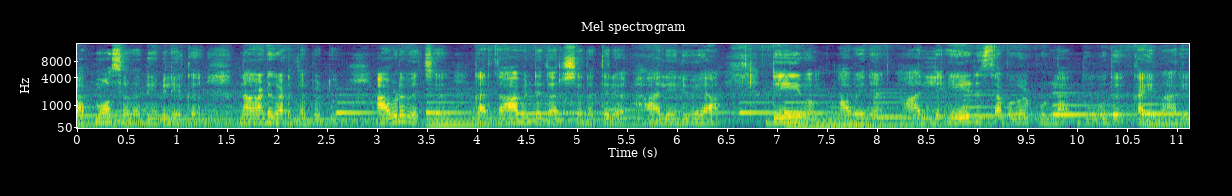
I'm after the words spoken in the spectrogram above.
പത്മോസ് എന്ന ദ്വീപിലേക്ക് നാട് കടത്തപ്പെട്ടു. അവിടെ വെച്ച് കർത്താവിന്റെ ദർശനത്തിൽ ഹാലലൂയ ദൈവം അവന് ആ ഏഴ് സഭകൾക്കുള്ള ദൂത് കൈമാറി.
